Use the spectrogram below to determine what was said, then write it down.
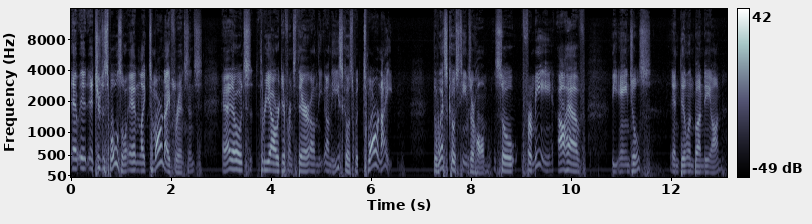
at, at, your disposal. And like tomorrow night, for instance, and I know it's three hour difference there on the on the East Coast, but tomorrow night, the West Coast teams are home. So for me, I'll have the Angels and Dylan Bundy on.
